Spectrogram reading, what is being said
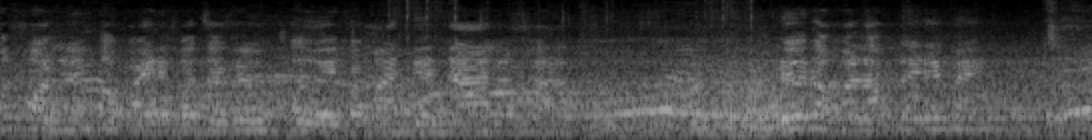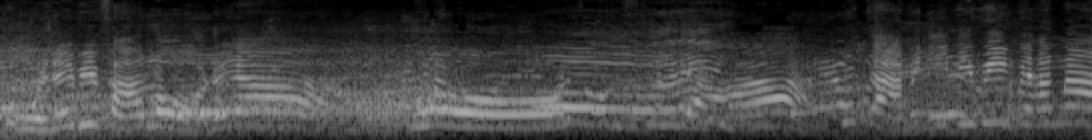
ละครเรื่องต่อไปเดี๋ยวเขาจะเริ่มเตยประมาณเดือนหน้าแล้วค่ะ เดินออกมารับเลยได้ไหม อุ้ยได้พี่ฟ้าโหล่ด้วยอะ โอ้ยเสียพี่จ๋าเป็นอีพี่วิ่งไปข้างหน้า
